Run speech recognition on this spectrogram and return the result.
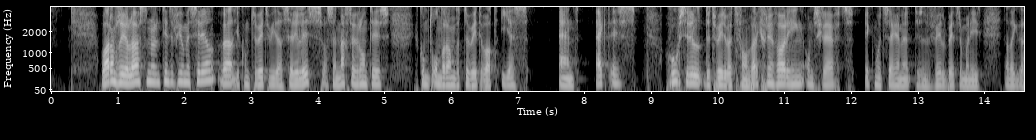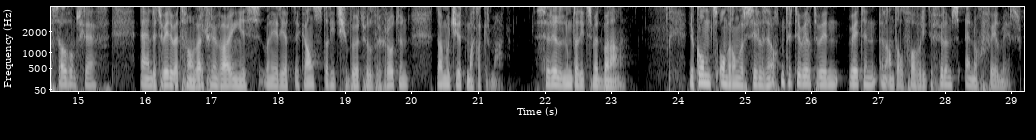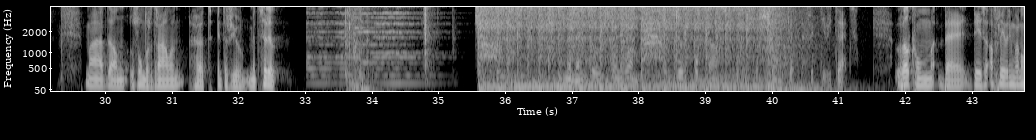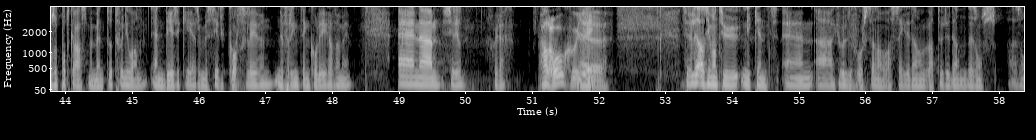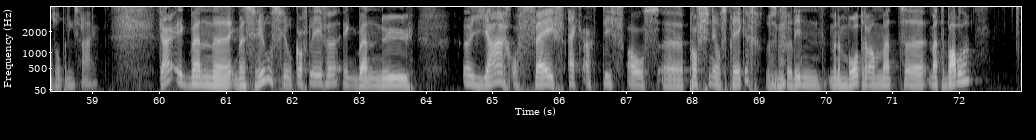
Waarom zou je luisteren naar het interview met Cyril? Wel, je komt te weten wie dat Cyril is, wat zijn achtergrond is. Je komt onder andere te weten wat Yes and Act is. Hoe Cyril de tweede wet van werkvereenvoudiging omschrijft. Ik moet zeggen, het is een veel betere manier dan ik dat zelf omschrijf. En de tweede wet van werkvereenvoudiging is, wanneer je de kans dat iets gebeurt wil vergroten, dan moet je het makkelijker maken. Cyril noemt dat iets met bananen. Je komt onder andere Cyril zijn ochtendritueel te weten, een aantal favoriete films en nog veel meer. Maar dan zonder dralen het interview met Cyril. Memento 21, de podcast over persoonlijke effectiviteit. Welkom bij deze aflevering van onze podcast Memento 21. En deze keer met Cyril Kortsleven, een vriend en collega van mij. En uh, Cyril, goeiedag. Hallo, goeie... Hey. als iemand u niet kent en uh, je wilt je voorstellen, wat zeg je dan, wat doe je dan? Dat is ons, dat is onze openingsvraag. Kijk, ik ben, uh, ik ben Cyril, Cyril Kortleven. Ik ben nu een jaar of vijf echt actief als uh, professioneel spreker. Dus mm -hmm. ik mhm. verdien met een boterham met, met te babbelen.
